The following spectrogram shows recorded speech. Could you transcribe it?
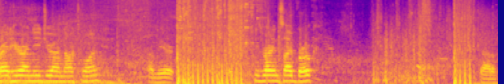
Right here, I need you. I knocked one. I'm here. He's right inside, broke. Got him.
